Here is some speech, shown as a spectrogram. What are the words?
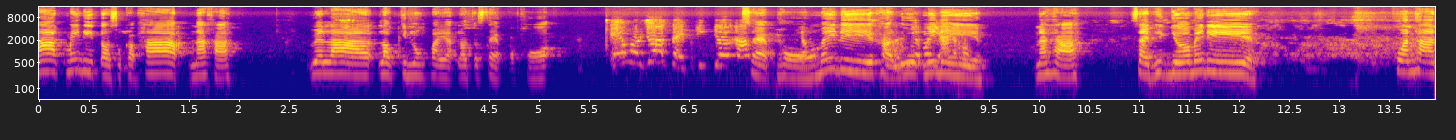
มากไม่ดีต่อสุขภาพนะคะ เวลาเรากินลงไปอะเราจะแสบกระเพาะ เอ๊ะผมชอบใส่พริกเยอะครับ แสบท้องไม่ดีค่ะลูกไม่ดีนะคะ ใส่พริกเยอะไม่ดี ควรทาน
